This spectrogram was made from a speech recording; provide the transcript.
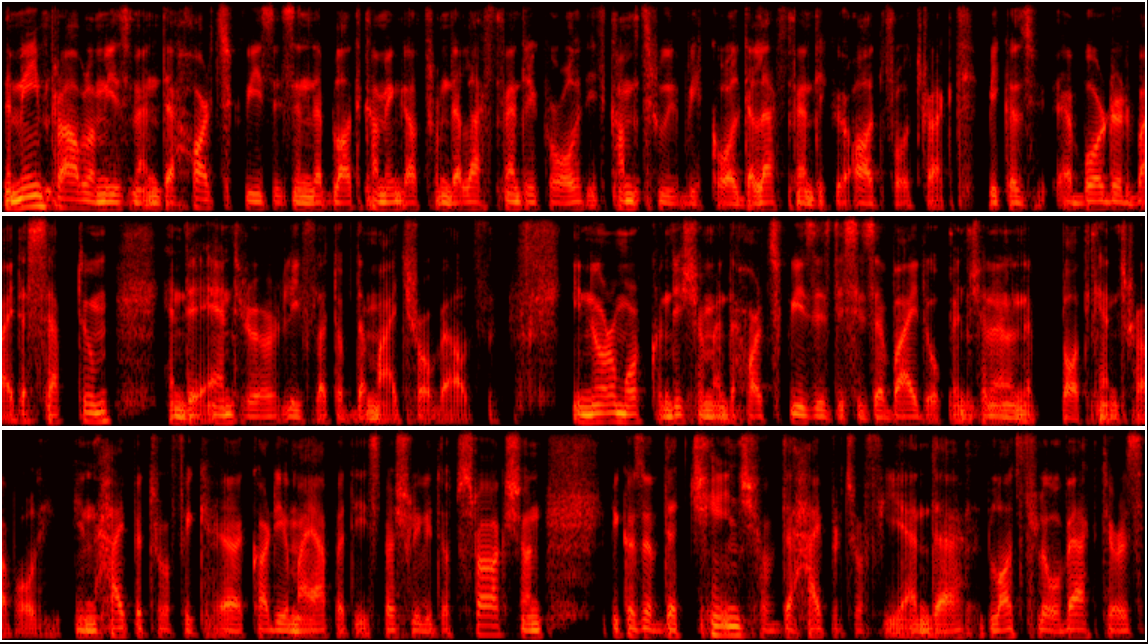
The main problem is when the heart squeezes and the blood coming up from the left ventricle, it comes through we call the left ventricular outflow tract because uh, bordered by the septum and the anterior leaflet of the mitral valve. In normal condition, when the heart squeezes, this is a wide open channel and the blood can travel. In hypertrophic uh, cardiomyopathy, especially with obstruction, because of the change of the hypertrophy and the blood flow vectors,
